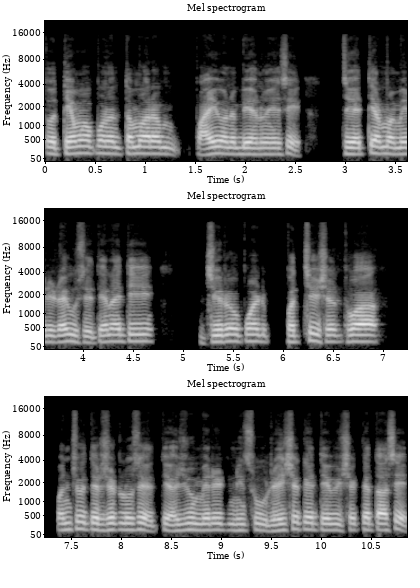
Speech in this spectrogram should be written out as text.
તો તેમાં પણ તમારા ભાઈઓ અને બહેનો એ છે, જે અત્યારમાં મેરિટ આવ્યું છે, તેનાથી ઝીરો પોઈન્ટ પચીસ અથવા પંચોતેર જેટલું છે, તે હજુ મેરિટ નીચું રહી શકે તેવી શક્યતા છે,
